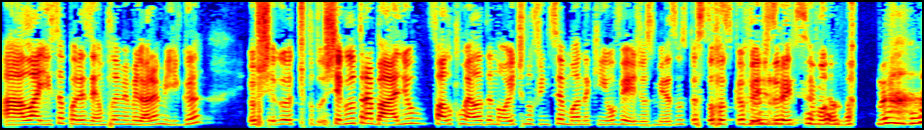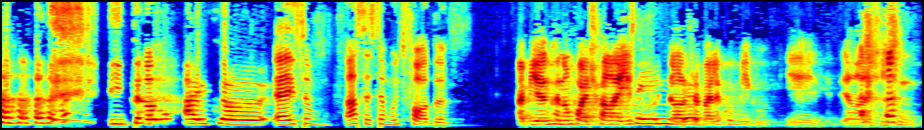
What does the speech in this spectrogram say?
a Laísa, por exemplo, é minha melhor amiga. Eu chego, tipo, chego do trabalho, falo com ela de noite, no fim de semana, quem eu vejo, as mesmas pessoas que eu vejo durante a semana. então. Ai, isso... É, isso é. Nossa, isso é muito foda. A Bianca não pode falar isso Sim, porque ela é. trabalha comigo. E ela, gente,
